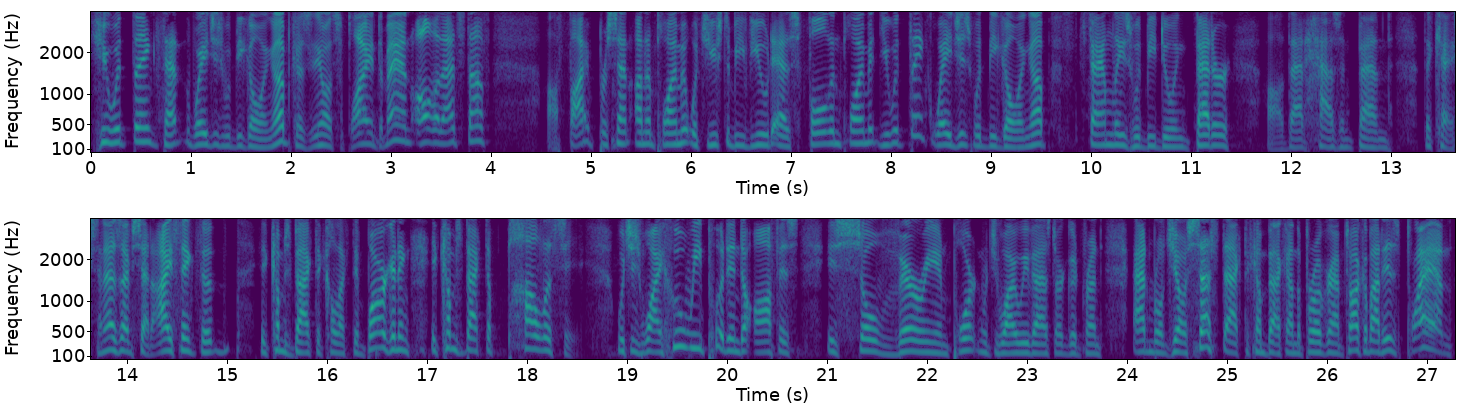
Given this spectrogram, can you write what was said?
you would think that wages would be going up because you know supply and demand, all of that stuff. Uh, five percent unemployment, which used to be viewed as full employment, you would think wages would be going up, families would be doing better. Uh, that hasn't been the case. And as I've said, I think that it comes back to collective bargaining. It comes back to policy, which is why who we put into office is so very important, which is why we've asked our good friend Admiral Joe Sestak to come back on the program, talk about his plan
